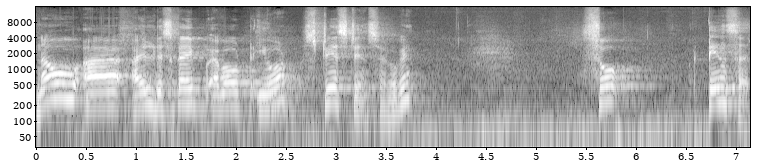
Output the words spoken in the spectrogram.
now uh, i will describe about your stress tensor okay? So tensor.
